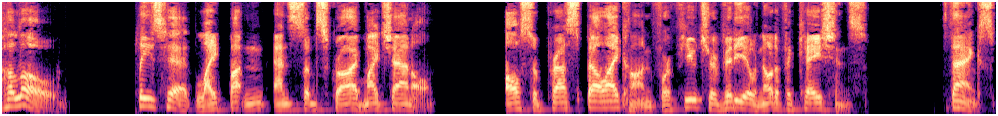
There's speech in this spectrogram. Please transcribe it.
Hello. Please hit like button and subscribe my channel. Also press bell icon for future video notifications. Thanks.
